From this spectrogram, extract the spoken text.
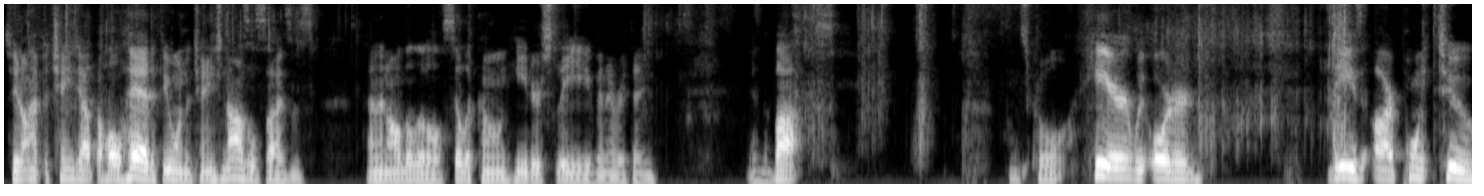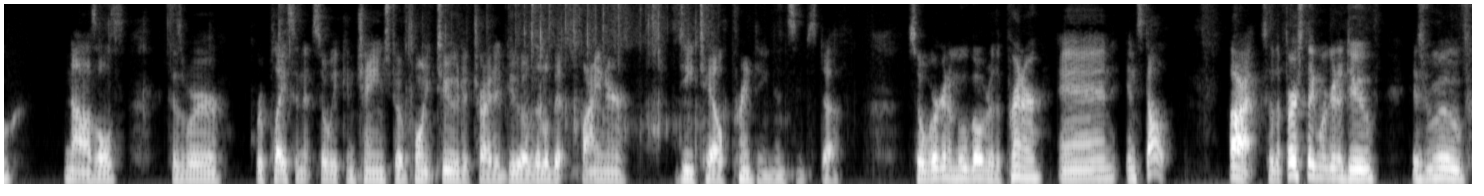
So you don't have to change out the whole head if you want to change nozzle sizes. And then all the little silicone heater sleeve and everything in the box. That's cool. Here we ordered, these are 0.2 nozzles because we're replacing it so we can change to a 0.2 to try to do a little bit finer detail printing and some stuff. So we're going to move over to the printer and install it. All right, so the first thing we're going to do is remove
